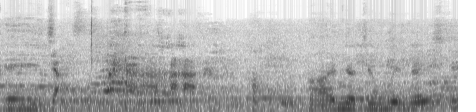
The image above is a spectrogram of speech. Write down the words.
Hijab. Banyak cermin ni Rizki.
